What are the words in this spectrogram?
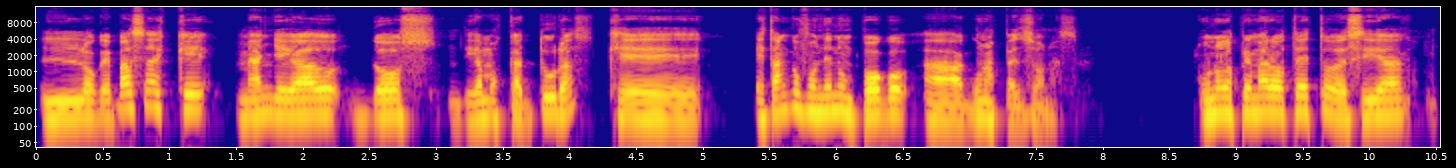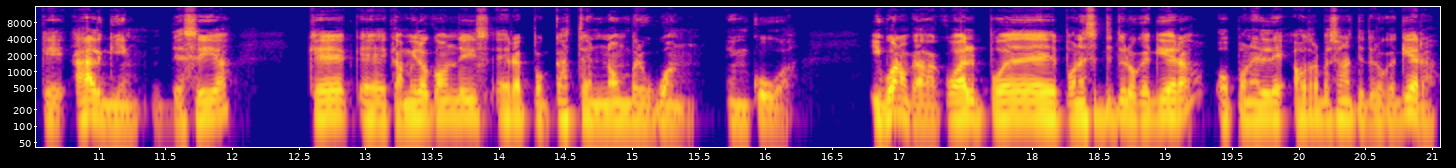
lo que pasa es que me han llegado dos, digamos, capturas que están confundiendo un poco a algunas personas. Uno de los primeros textos decía que alguien decía que eh, Camilo Condis era el podcaster number one en Cuba. Y bueno, cada cual puede ponerse el título que quiera o ponerle a otra persona el título que quiera.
